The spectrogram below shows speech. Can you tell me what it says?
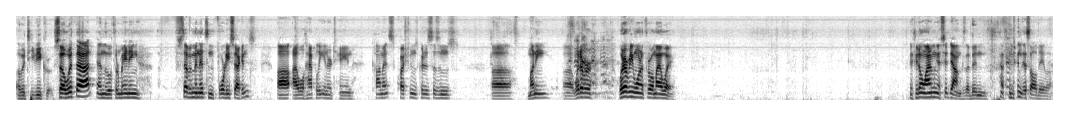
of a TV crew. So with that, and with the remaining seven minutes and 40 seconds, uh, I will happily entertain comments, questions, criticisms, uh, money, uh, whatever, whatever you want to throw my way. If you don't mind, I'm going to sit down because I've been, I've been doing this all day long.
